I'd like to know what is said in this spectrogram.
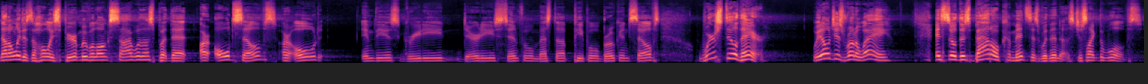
not only does the Holy Spirit move alongside with us, but that our old selves, our old, envious, greedy, dirty, sinful, messed up people, broken selves, we're still there. We don't just run away. And so this battle commences within us, just like the wolves.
